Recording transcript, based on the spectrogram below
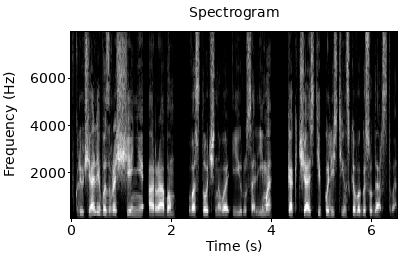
включали возвращение арабам Восточного Иерусалима как части палестинского государства.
